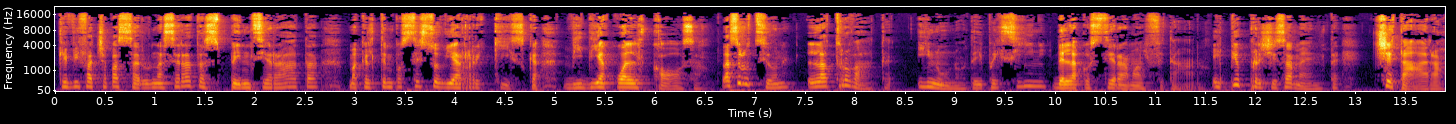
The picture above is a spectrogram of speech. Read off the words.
che vi faccia passare una serata spensierata, ma che al tempo stesso vi arricchisca, vi dia qualcosa. La soluzione la trovate in uno dei paesini della costiera amalfitana e più precisamente Cetara,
